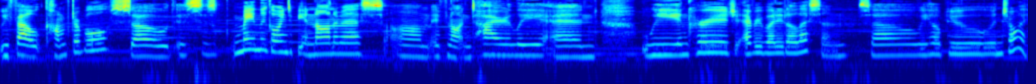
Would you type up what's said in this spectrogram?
we felt comfortable. So this is mainly going to be anonymous, um, if not entirely, and we encourage everybody to listen. So we hope you enjoy.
